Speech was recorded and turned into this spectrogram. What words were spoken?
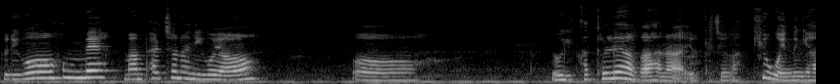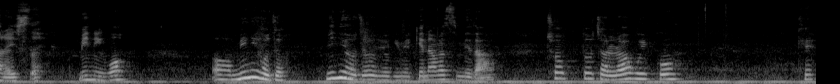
그리고 홍매 18,000원이고요. 어, 여기 카톨레아가 하나 이렇게 제가 키우고 있는 게 하나 있어요. 미니고. 어, 미니 호저. 미니 호저 여기 몇 개 남았습니다. 촉도 잘 나오고 있고. 이렇게.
